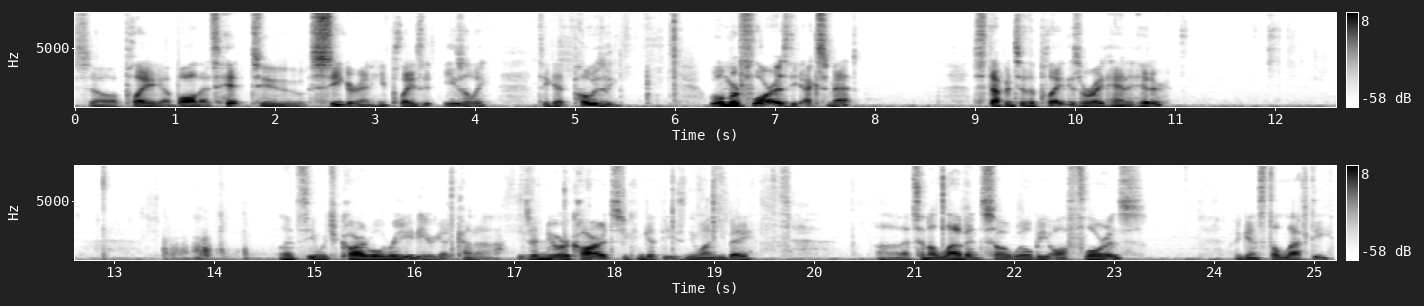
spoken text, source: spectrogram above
So a play, a ball that's hit to Seager, and he plays it easily to get Posey. Wilmer Flores, the ex-Met, step into the plate. He's a right-handed hitter. Let's see which card we'll read. Here we got kind of, these are newer cards. You can get these new on eBay. Uh, that's an 11, so it will be off Flores against the lefty.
